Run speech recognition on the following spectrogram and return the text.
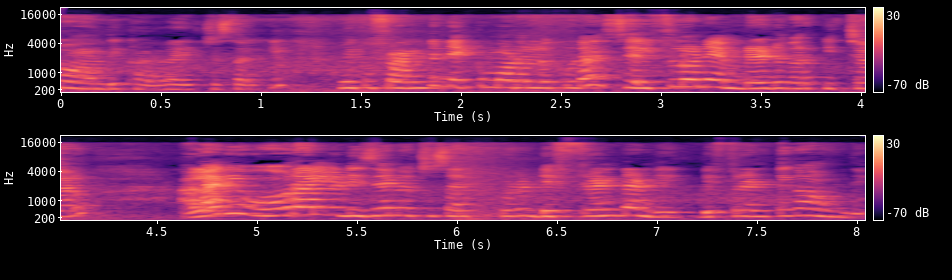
బాగుంది కలర్ వచ్చేసరికి. మీకు ఫ్రంట్ నెక్ మోడల్లో కూడా సెల్ఫ్లోనే ఎంబ్రాయిడరీ వర్క్ ఇచ్చారు. అలాగే ఓవరాల్ డిజైన్ వచ్చేసరికి కూడా డిఫరెంట్ అండి. డిఫరెంట్గా ఉంది.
